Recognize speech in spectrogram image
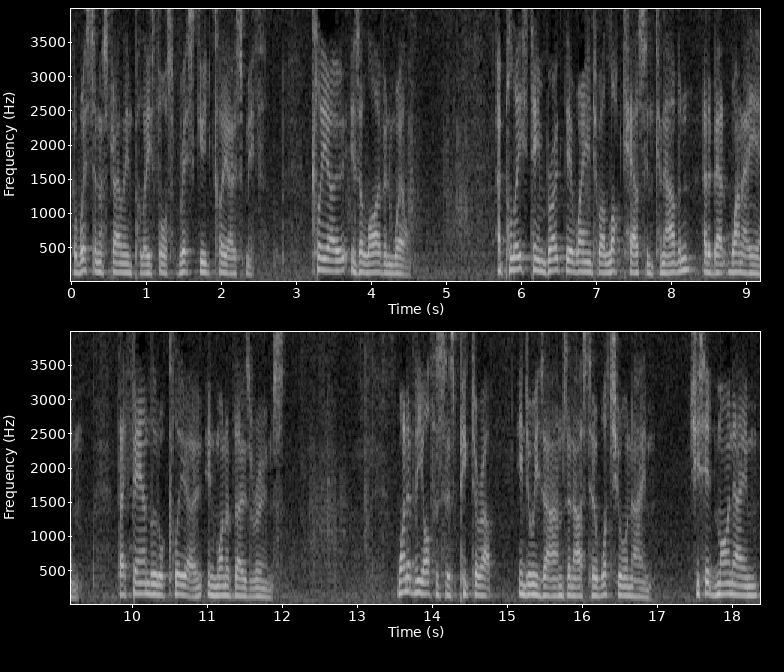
the Western Australian Police Force rescued Cleo Smith. Cleo is alive and well. A police team broke their way into a locked house in Carnarvon at about 1am. They found little Cleo in one of those rooms. One of the officers picked her up into his arms and asked her, What's your name? She said, My name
